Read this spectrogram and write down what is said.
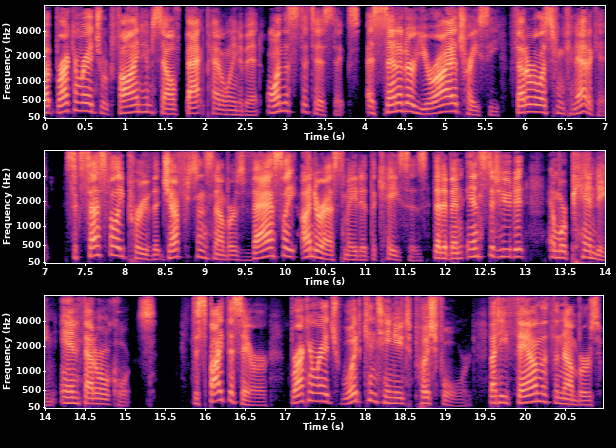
but Breckinridge would find himself backpedaling a bit on the statistics as Senator Uriah Tracy, Federalist from Connecticut, successfully proved that Jefferson's numbers vastly underestimated the cases that had been instituted and were pending in federal courts. Despite this error, Breckinridge would continue to push forward, but he found that the numbers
